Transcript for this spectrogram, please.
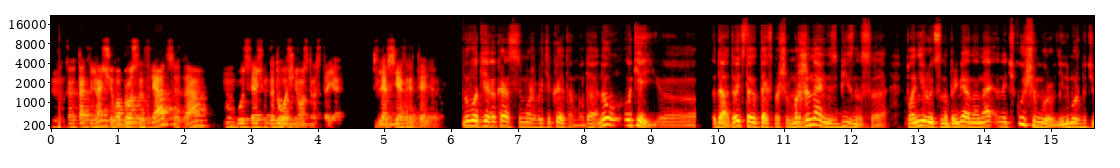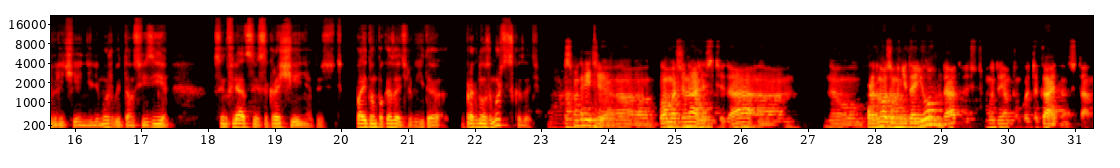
ну, как так или иначе вопрос инфляции, да, ну, будет в следующем году очень остро стоять для всех ритейлеров. Ну вот я как раз, может быть, и к этому, да. Ну, окей. э, Да, давайте тогда так спрошу. Маржинальность бизнеса планируется, например, на, на, текущем уровне, или, может быть, увеличение, или, может быть, там в связи с инфляцией сокращение. То есть по этому показателю какие-то прогнозы можете сказать? А, Смотрите, а, по маржинальности, да, а, ну, прогнозы мы не даем, да, то есть мы даем там какой-то гайденс там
